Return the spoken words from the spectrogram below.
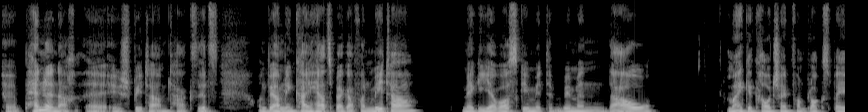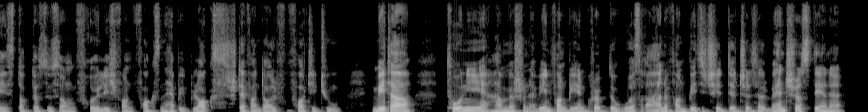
äh, Panel nach äh, später am Tag sitzt. Und wir haben den Kai Herzberger von Meta, Maggie Jaworski mit Women DAO, Maike Krautscheid von Blockspace, Dr. Saison Fröhlich von Fox and Happy Blocks, Stefan Doll von 42 Meta, Toni haben wir schon erwähnt von BN Crypto, Urs Rane von BTC Digital Ventures, der eine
